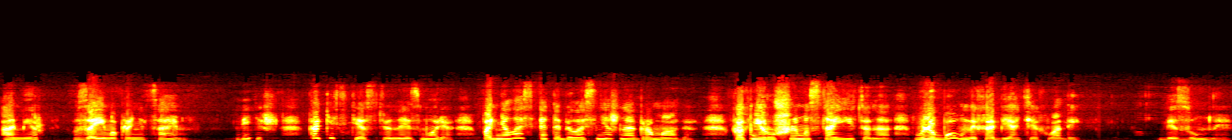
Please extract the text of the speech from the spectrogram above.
А мир взаимопроницаем. Видишь, как естественно из моря поднялась эта белоснежная громада, как нерушимо стоит она в любовных объятиях воды. Безумные,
